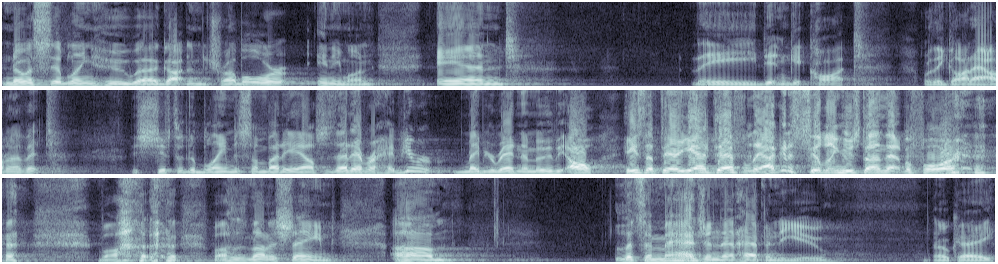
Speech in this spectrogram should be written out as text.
know a sibling who uh, got into trouble, or anyone, and they didn't get caught, or they got out of it? They shifted the blame to somebody else. Is that ever, have you ever maybe read in a movie? Oh, he's up there. Yeah, definitely. I got a sibling who's done that before. Boss is not ashamed. Um, let's imagine that happened to you, okay,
